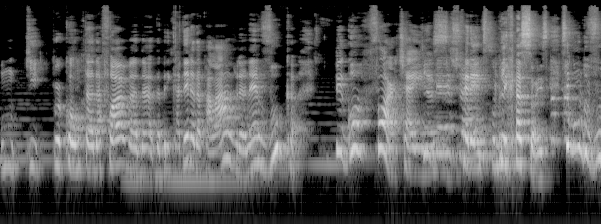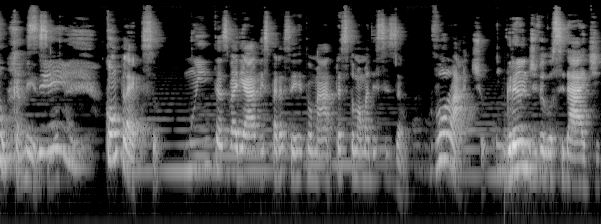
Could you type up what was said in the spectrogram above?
Um, que por conta da forma da, da, brincadeira da palavra, né, VUCA, pegou forte aí nas diferentes publicações. Esse mundo VUCA mesmo. Sim. Complexo, muitas variáveis para se tomar, para se tomar uma decisão. Volátil, com grande velocidade,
